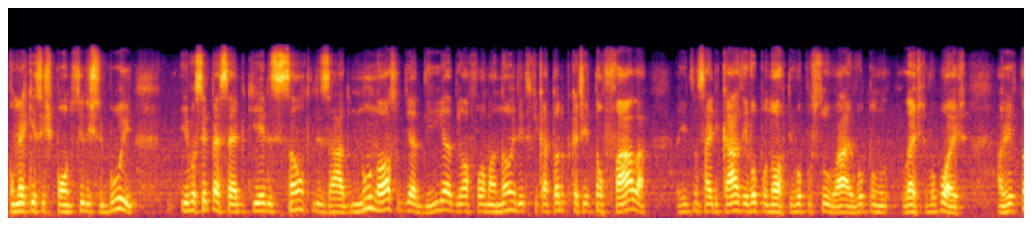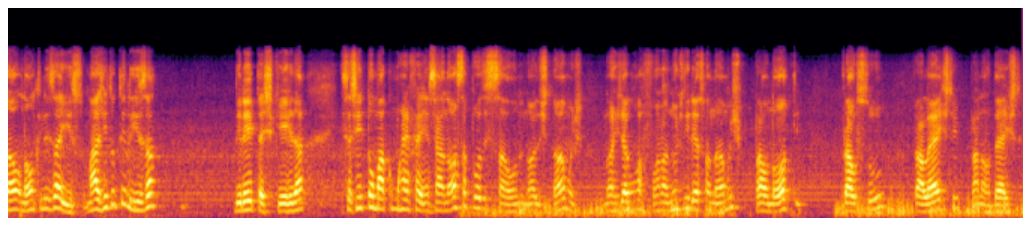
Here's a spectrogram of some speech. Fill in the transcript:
como é que esses pontos se distribuem, e você percebe que eles são utilizados no nosso dia a dia de uma forma não identificatória, porque a gente não fala, a gente não sai de casa e vou para o norte, eu vou para o sul, ah, eu vou para o leste, eu vou para o oeste. A gente não, não utiliza isso, mas a gente utiliza direita, esquerda, e se a gente tomar como referência a nossa posição onde nós estamos, nós de alguma forma nos direcionamos para o norte, para o sul, para leste, para nordeste,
